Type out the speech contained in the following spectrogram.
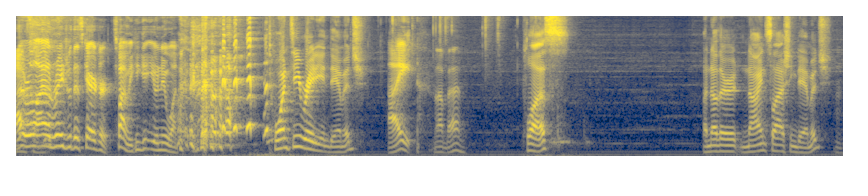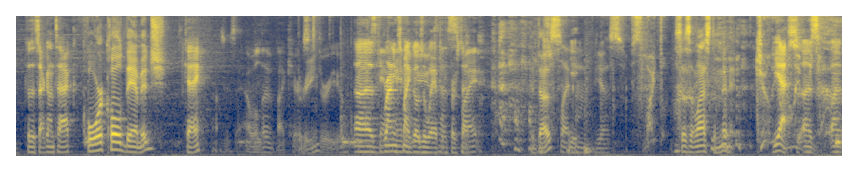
I rely on range with this character. It's fine. We can get you a new one. 20 radiant damage Aight. not bad. plus another 9 slashing damage, For the second attack. 4 cold damage. Okay. I was gonna say, I will live vicariously Three. through you. Uh, This Branding Smite goes away after the first hit. smite. It does? Like, Yeah. mm, yes, smite them. Says it lasts a minute. Yes, uh, uh,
